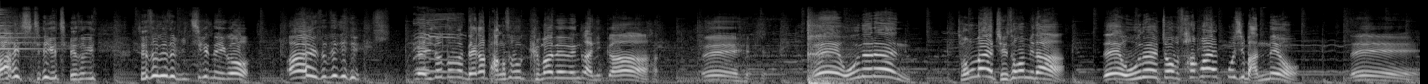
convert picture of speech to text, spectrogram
아, 진짜 이거 죄송해, 죄송해서 미치겠네 이거. 아, 선생님, 야 이 정도면 내가 방송을 그만해야 거 아닐까? 네, 네 오늘은 정말 죄송합니다. 네, 오늘 좀 사과할 곳이 많네요. 네,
